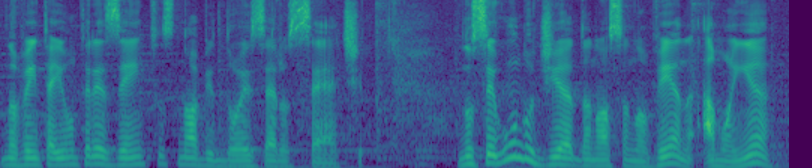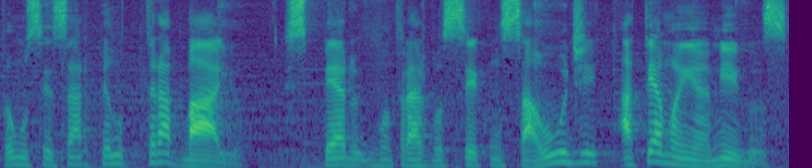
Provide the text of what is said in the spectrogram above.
91 300 9207. No segundo dia da nossa novena, amanhã, vamos rezar pelo trabalho. Espero encontrar você com saúde. Até amanhã, amigos.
